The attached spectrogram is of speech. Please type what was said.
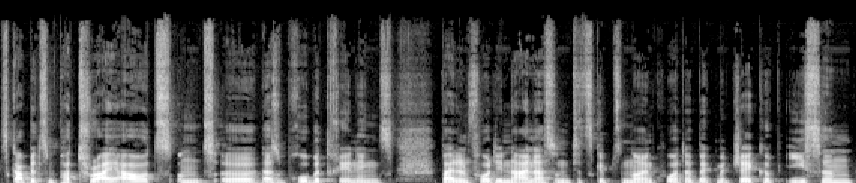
Es gab jetzt ein paar Tryouts und äh, also Probetrainings bei den 49ers und jetzt gibt es einen neuen Quarterback mit Jacob Eason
